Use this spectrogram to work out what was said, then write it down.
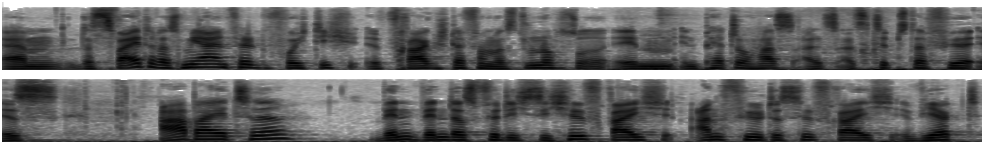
Ähm, das zweite, was mir einfällt, bevor ich dich äh, frage, Stefan, was du noch so im, in petto hast als, als Tipps dafür, ist, arbeite wenn, wenn das für dich sich hilfreich anfühlt, das hilfreich wirkt,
